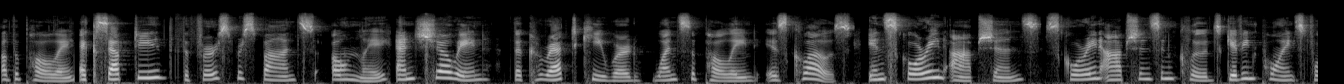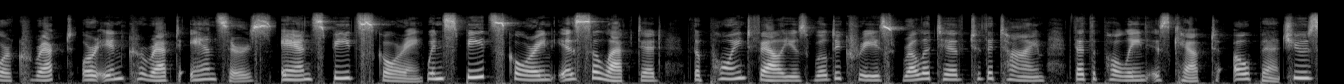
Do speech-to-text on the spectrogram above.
of the polling, accepting the first response only, and showing the correct keyword once the polling is closed. In scoring options, scoring options includes giving points for correct or incorrect answers and speed scoring. When speed scoring is selected, the point values will decrease relative to the time that the polling is kept open. Choose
